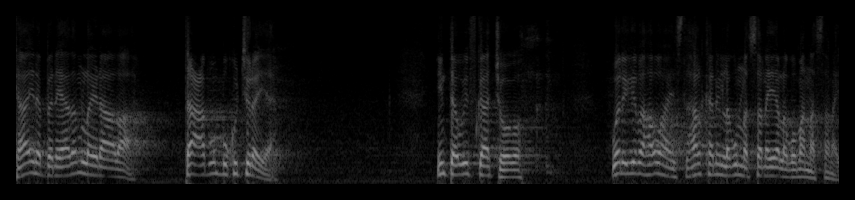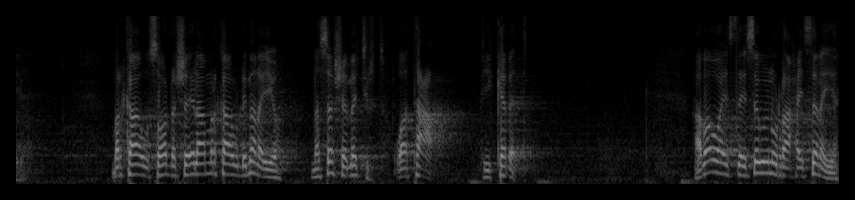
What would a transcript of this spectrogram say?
Kaaina bani aadam la idhaahdaa tacabunbuu ku jirayaa inta uu ifkaa joogo weligiiba ha u haysta halkan in lagu nasanayo laguma nasanayo. Markaa uu soo dhasho ilaa markaa uu dhimanayo nasasha ma jirto. Waa tacab fii kabad haba u haysta isagu inuu raaxaysanaya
